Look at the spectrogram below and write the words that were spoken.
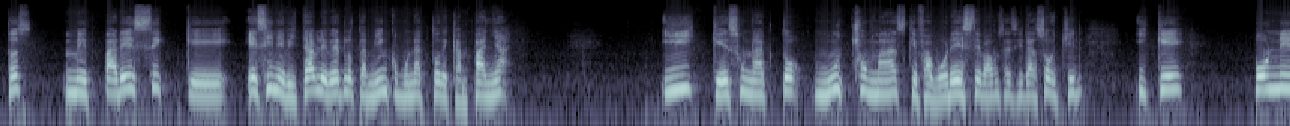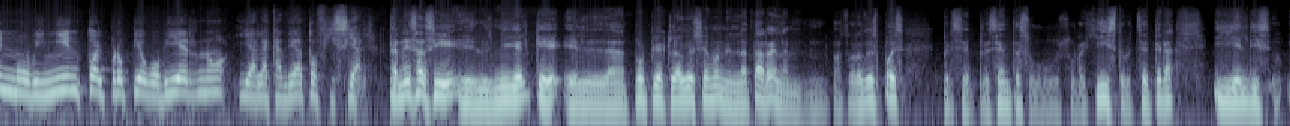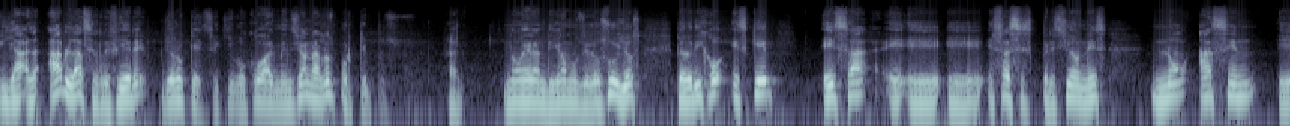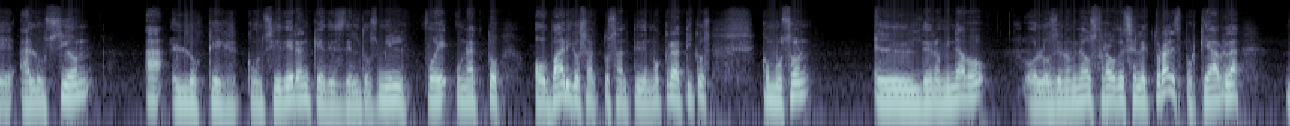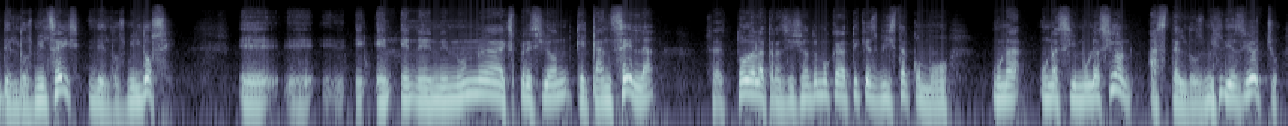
Entonces, me parece que es inevitable verlo también como un acto de campaña y que es un acto mucho más que favorece, vamos a decir, a Xochitl y que pone en movimiento al propio gobierno y a la candidata oficial. Tan es así, eh, Luis Miguel, que la propia Claudia Sheinbaum en la tarde, en las horas después, se presenta su, registro, etcétera, y él dice, y habla, se refiere, yo creo que se equivocó al mencionarlos porque pues, no eran, digamos, de los suyos, pero dijo, es que esa, eh, eh, esas expresiones no hacen alusión a lo que consideran que desde el 2000 fue un acto o varios actos antidemocráticos, como son el denominado o los denominados fraudes electorales, porque habla del 2006 y del 2012, eh, eh, en, una expresión que cancela, toda la transición democrática es vista como una, una simulación hasta el 2018.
